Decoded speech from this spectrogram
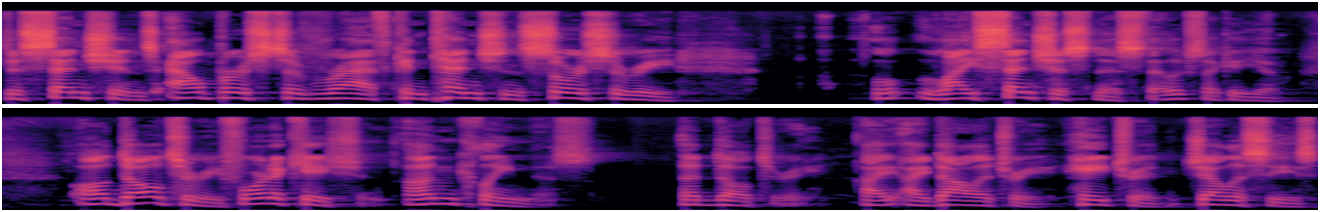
dissensions, outbursts of wrath, contention, sorcery, licentiousness, that looks like a you, adultery, fornication, uncleanness, adultery, idolatry, hatred, jealousies,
